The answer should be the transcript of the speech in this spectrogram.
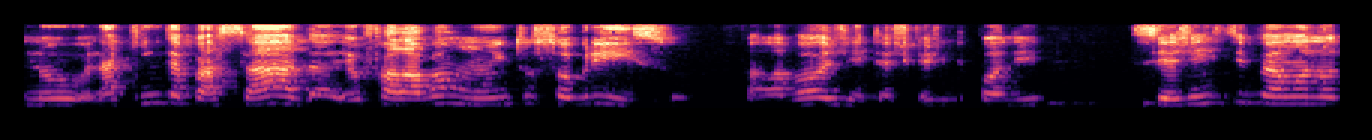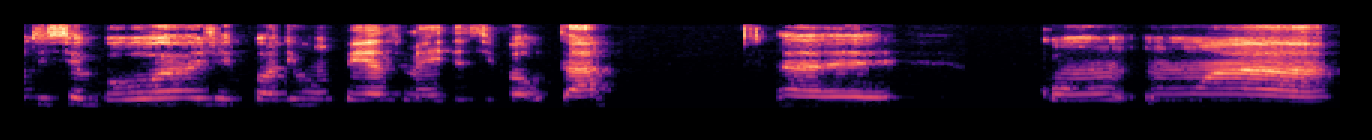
no, na quinta passada, eu falava muito sobre isso. Falava, ó, oh, gente, acho que a gente pode se a gente tiver uma notícia boa, a gente pode romper as médias e voltar é, com uma.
